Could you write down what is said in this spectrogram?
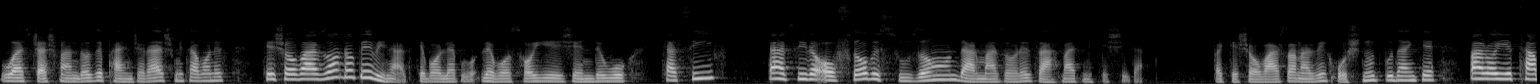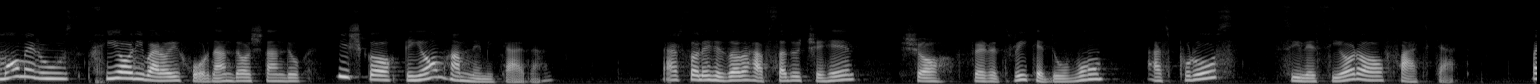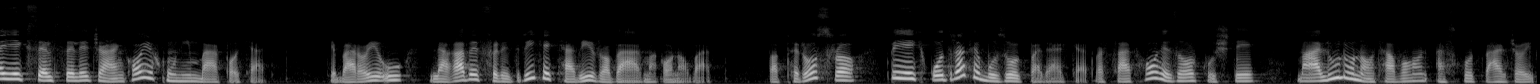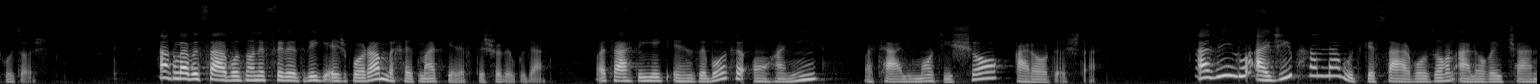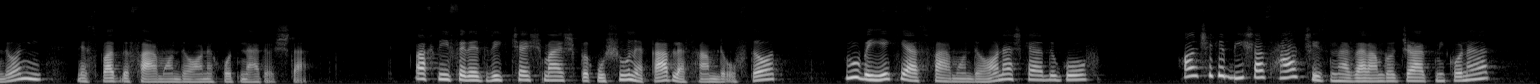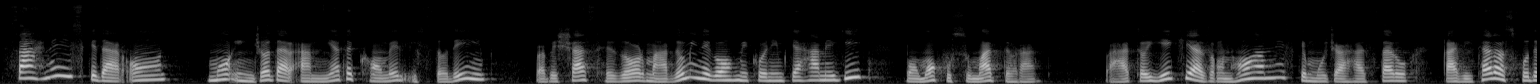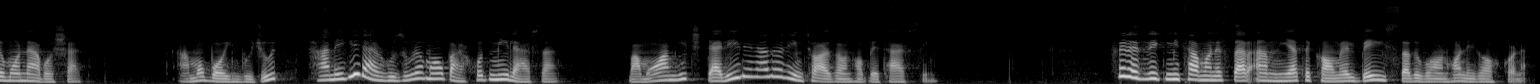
او از چشمانداز پنجرهش می توانست کشاورزان را ببیند که با لباس های ژنده و کثیف در زیر آفتاب سوزان در مزارع زحمت می کشیدن. و کشاورزان از این خوشنود بودند که برای تمام روز خیاری برای خوردن داشتند و هیچگاه قیام هم نمی کردن. در سال 1740 شاه فردریک دوم از پروس سیلسیا را فتح کرد و یک سلسله جنگ های خونین برپا کرد که برای او لقب فردریک کبیر را به ارمغان آورد و پروس را به یک قدرت بزرگ بدل کرد و صدها هزار کشته معلول و ناتوان از خود بر جای گذاشت اغلب سربازان فردریک اجبارا به خدمت گرفته شده بودند و تحت یک انضباط آهنین و تعلیماتی شاه قرار داشتند. از این رو عجیب هم نبود که سربازان علاقه چندانی نسبت به فرماندهان خود نداشتند. وقتی فردریک چشمش به قشون قبل از حمله افتاد رو به یکی از فرماندهانش کرد و گفت آنچه که بیش از هر چیز نظرم را جلب می کند صحنه است که در آن ما اینجا در امنیت کامل ایستاده ایم و به شست هزار مردمی نگاه می کنیم که همگی با ما خصومت دارند و حتی یکی از آنها هم نیست که مجهزتر و قویتر از خود ما نباشد. اما با این وجود همگی در حضور ما بر خود می لرزند و ما هم هیچ دلیلی نداریم تا از آنها بترسیم. فردریک می توانست در امنیت کامل بایستد و به آنها نگاه کند.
